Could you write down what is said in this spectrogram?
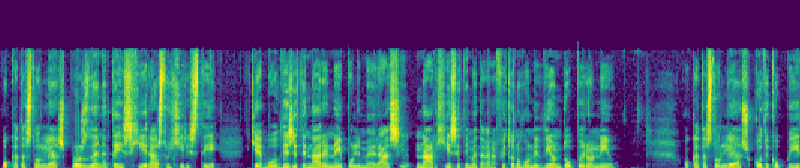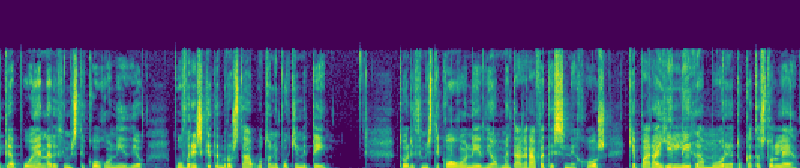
ο καταστολέας προσδένεται ισχυρά στον χειριστή και εμποδίζει την RNA πολυμεράση να αρχίσει τη μεταγραφή των γονιδίων του οπερονίου. Ο καταστολέας κωδικοποιείται από ένα ρυθμιστικό γονίδιο που βρίσκεται μπροστά από τον υποκινητή. Το ρυθμιστικό γονίδιο μεταγράφεται συνεχώς και παράγει λίγα μόρια του καταστολέα.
